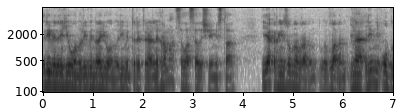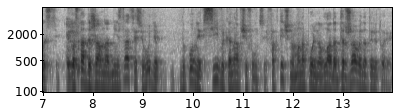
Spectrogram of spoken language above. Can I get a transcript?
Рівень регіону, рівень району, рівень територіальних громад, села, селища і міста. Як організована влада, на рівні області. Обласна державна адміністрація сьогодні виконує всі виконавчі функції. Фактично монопольна влада держави на територіях.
